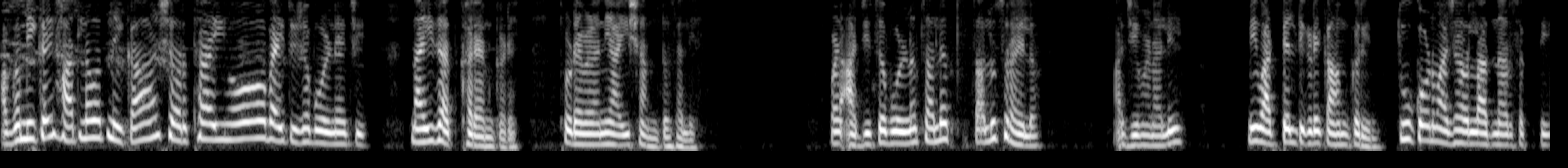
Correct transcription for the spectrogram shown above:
अगं मी काही हात लावत नाही का? शर्थ आई हो बाई तुझ्या बोलण्याची. नाही जात खऱ्यांकडे. थोड्या वेळाने आई शांत झाली. पण आजीचं बोलणं चालच चालूच राहिलं. आजी म्हणाली मी वाटेल तिकडे काम करीन. तू कोण माझ्यावर लादणार सक्ती?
